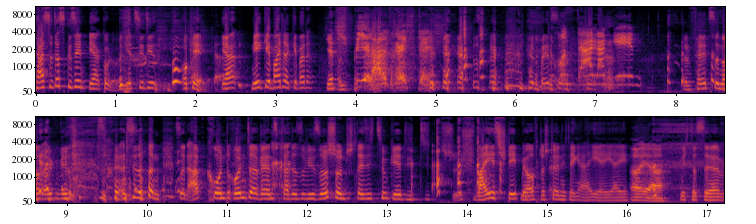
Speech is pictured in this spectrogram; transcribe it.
hast du das gesehen? Ja, gut. Und jetzt die, okay. Oh ja, nee, geh weiter, geh weiter. Jetzt und, spiel halt richtig. dann du musst da lang gehen. Dann fällst du noch irgendwie so, so, ein, so einen Abgrund runter, während es gerade sowieso schon stressig zugeht. Schweiß steht mir auf der Stirn. Ich denke, ei, ei, ei. Oh ja. Nicht, dass der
